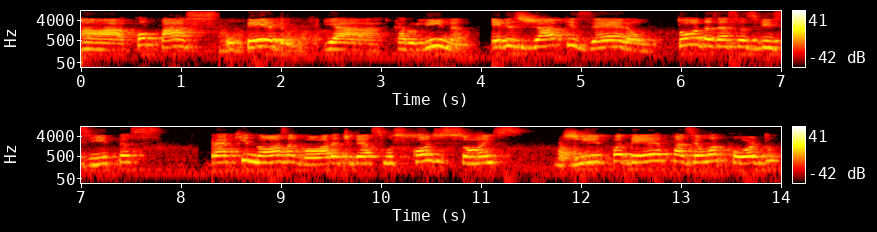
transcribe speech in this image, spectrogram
a Copas, o Pedro e a Carolina, eles já fizeram todas essas visitas para que nós agora tivéssemos condições de poder fazer um acordo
